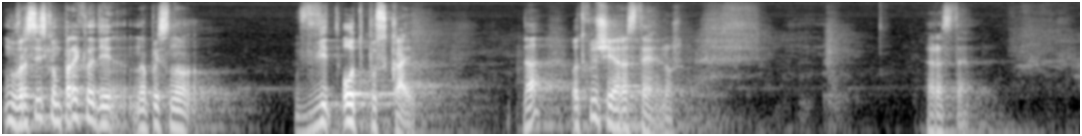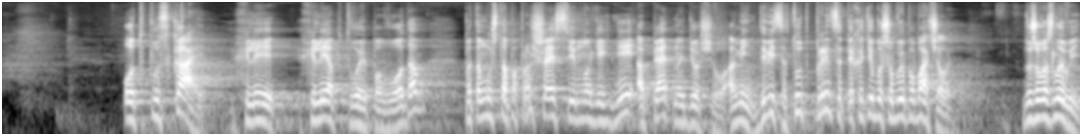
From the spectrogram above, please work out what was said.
Ну, в російському перекладі написано від отпускай. Да? От включи РСТ, Льош. РСТ. Отпускай хлеб, хлеб твой по водам, потому что по прошествии многих дней опять найдешь його. Амінь. Дивіться, тут принцип я хотів би, щоб ви побачили. Дуже важливий,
